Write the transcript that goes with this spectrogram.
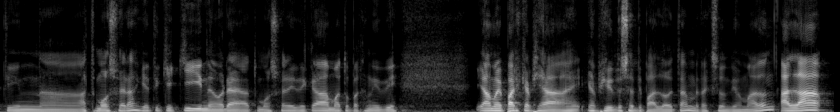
την α, ατμόσφαιρα, γιατί και εκεί είναι ωραία ατμόσφαιρα, ειδικά άμα το παιχνίδι. Άμα υπάρχει κάποια, κάποιο είδους αντιπαλότητα μεταξύ των δύο ομάδων. Αλλά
